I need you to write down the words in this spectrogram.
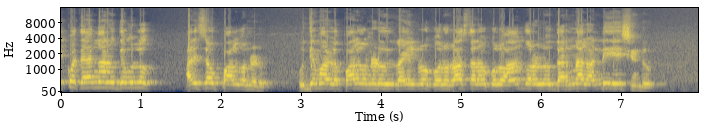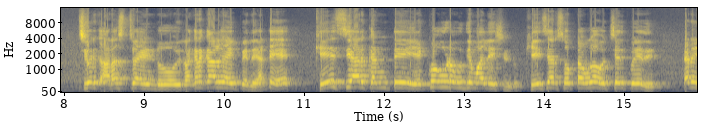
ఎక్కువ తెలంగాణ ఉద్యమంలో హరీష్ రావు పాల్గొన్నాడు. ఉద్యమాలలో పాల్గొన్నాడు రైలు రోకోలు రాస్తా రోకోలు ఆందోళనలు ధర్నాలు అన్నీ చేసిండు. చివరికి అరెస్ట్ అయిండు రకరకాలుగా అయిపోయింది. అంటే కేసీఆర్ కంటే ఎక్కువ కూడా ఉద్యమాలు చేసిండు. కేసీఆర్ సొప్టవ్గా వచ్చేది పోయేది. కానీ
